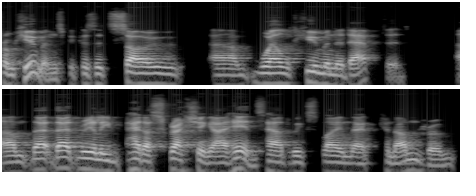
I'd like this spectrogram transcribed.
from humans because it's so um, well human adapted. Um, that that really had us scratching our heads how to explain that conundrum.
